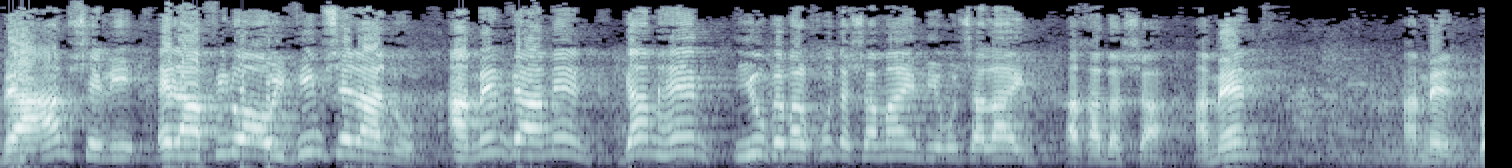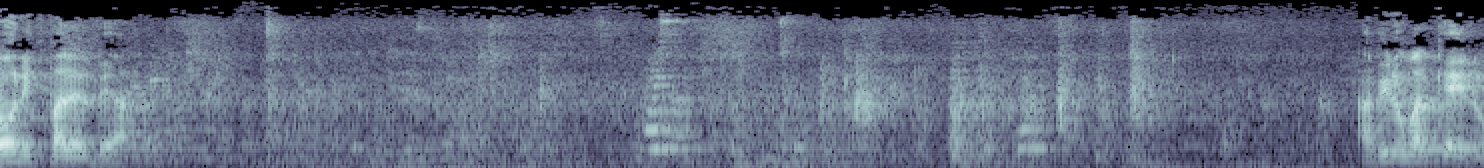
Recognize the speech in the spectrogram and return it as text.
והעם שלי, אלא אפילו האויבים שלנו, אמן ואמן, גם הם יהיו במלכות השמיים בירושלים החדשה. אמן? אמן. בואו נתפלל ביחד. אבינו מלכנו,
